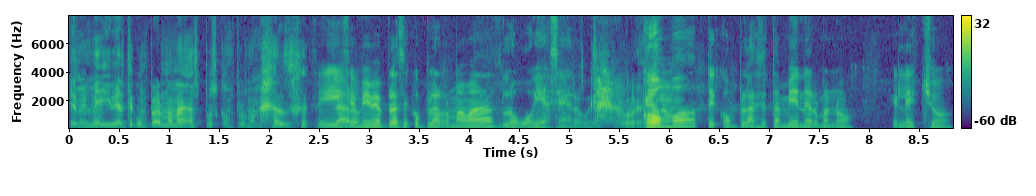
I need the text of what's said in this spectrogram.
Y a mí me divierte comprar mamadas, pues compro mamadas. Sí, si a mí me place comprar mamadas, lo voy a hacer, güey. Claro. ¿Cómo te complace también, hermano, el hecho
